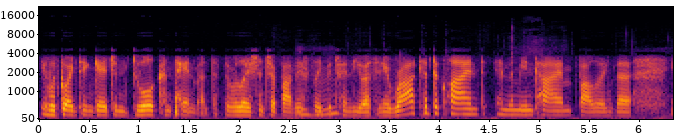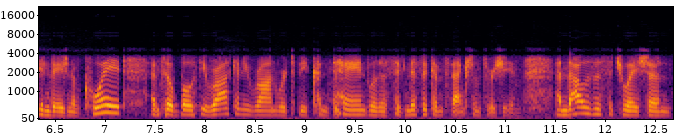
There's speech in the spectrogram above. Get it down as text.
it was going to engage in dual containment. The relationship, obviously, mm-hmm. between the U.S. and Iraq had declined in the meantime following the invasion of Kuwait, and so so both Iraq and Iran were to be contained with a significant sanctions regime. And that was the situation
